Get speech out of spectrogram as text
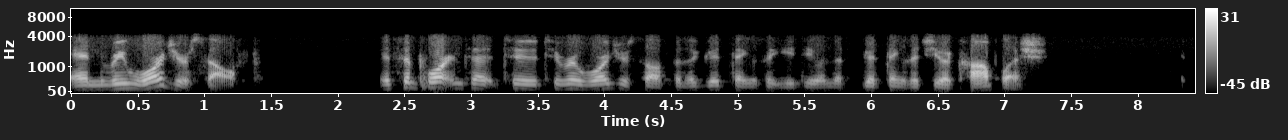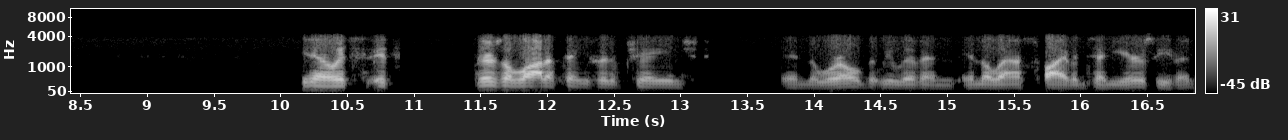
and reward yourself it's important to, to, to reward yourself for the good things that you do and the good things that you accomplish. You know, it's it's there's a lot of things that have changed in the world that we live in in the last five and ten years even.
